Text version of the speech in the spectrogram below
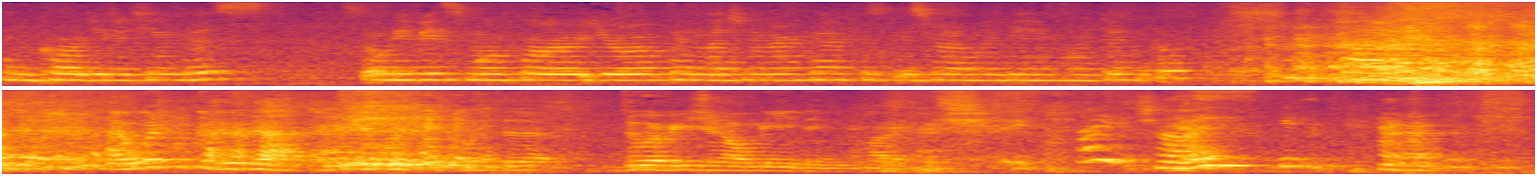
and coordinating this? So maybe it's more for Europe and Latin America because Israel may be more difficult. Uh, I wish we could do that. I wish we could uh, do a regional meeting. But I try.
